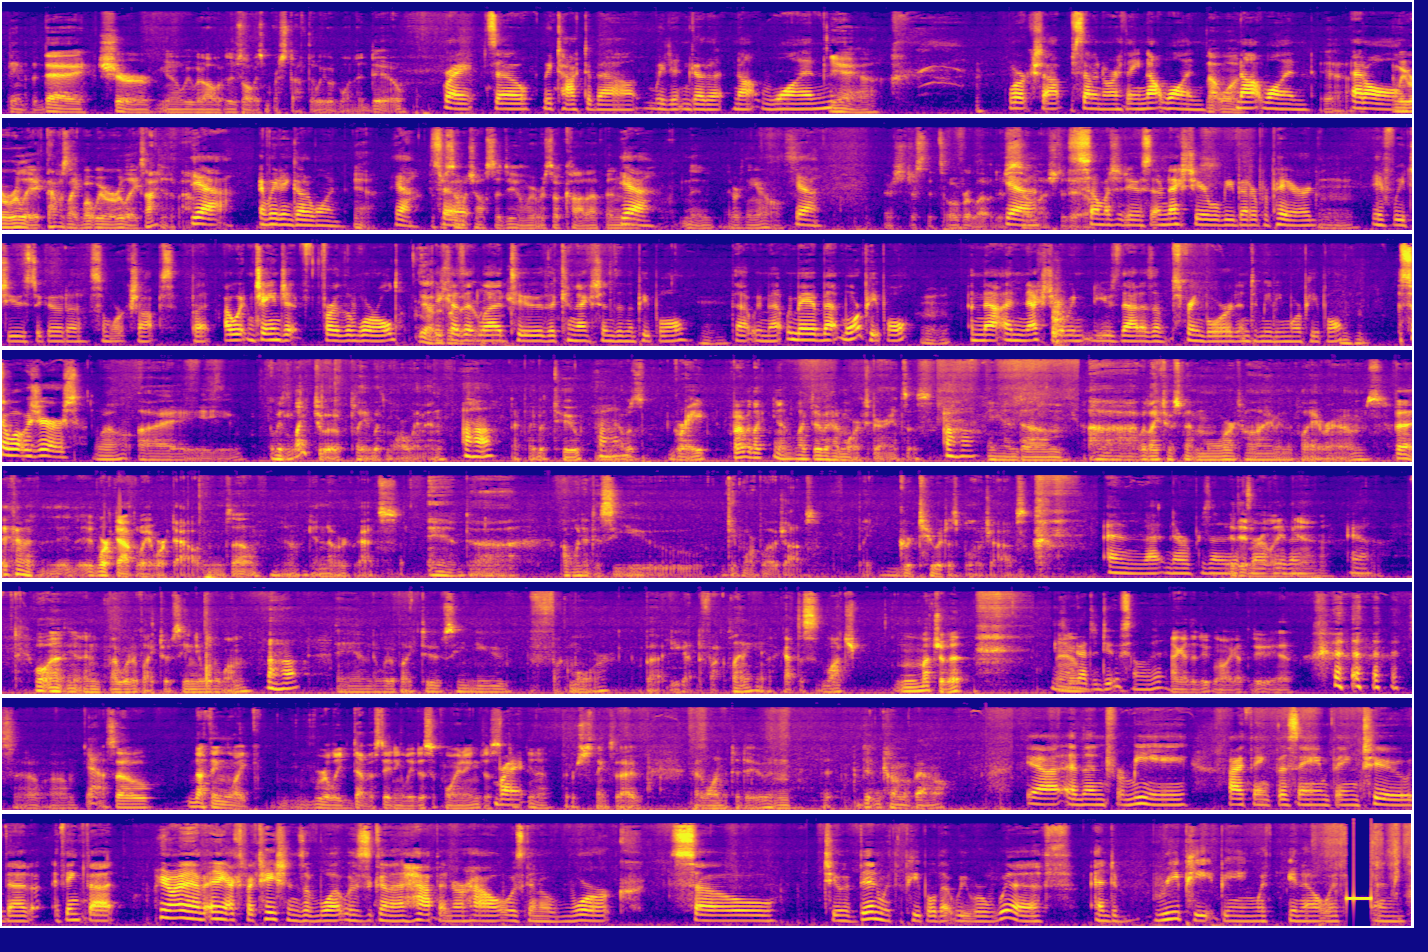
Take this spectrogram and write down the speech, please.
the end of the day, sure, you know we would always there's always more stuff that we would want to do. right. So we talked about we didn't go to not one Yeah. workshop seminar thing, not one, Not one. not one, Yeah. at all. And we were really that was like what we were really excited about. yeah, and we didn't go to one. Yeah. Yeah, Because so, there's so much else to do, and we were so caught up in Yeah. and everything else. yeah, There's just it's overload. There's yeah, so much to do. so much to do. So next year we'll be better prepared Mm-hmm. if we choose to go to some workshops. But I wouldn't change it for the world Yeah, because it led change. to the connections and the people Mm-hmm. that we met. We may have met more people, and now and next year we use that as a springboard into meeting more people. Mm-hmm. So what was yours? Well, I would like to have played with more women. Uh huh. I played with two, and that was great. But I would like, you know, like to have had more experiences. Uh huh. And um, uh, I would like to have spent more time in the playrooms. But it kind of it, it worked out the way it worked out, and so you know, again, no regrets. And uh, I wanted to see you give more blowjobs, like gratuitous blowjobs. And that never presented It itself really, either. yeah. Yeah. well, uh, and I would have liked to have seen you with a woman. Uh huh. and I would have liked to have seen you fuck more, but you got to fuck plenty, and I got to watch much of it. You Yeah. got to do some of it. I got to do well. I got to do yeah. so um, yeah, so nothing like really devastatingly disappointing. Just Right. you know, there's things that I had wanted to do and that didn't come about. Yeah, and then for me, I think the same thing too. That I think that you know I didn't have any expectations of what was going to happen or how it was going to work. So to have been with the people that we were with and to repeat being with you know with and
